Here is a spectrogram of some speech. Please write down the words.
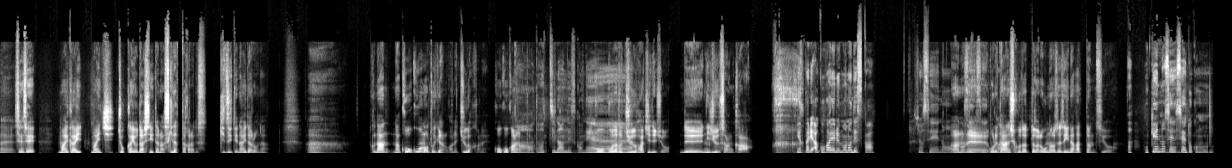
えー先生毎回毎日ちょっかいを出していたのは好きだったからです。気づいてないだろうな。あー。これなんなん高校の時なのかね？中学かね？高校かなやっあぱーどっちなんですかね。高校だと18でしょ。で23か。やっぱり憧れるものですか？女性のあの先生とか。ね俺男子校だったから女の先生いなかったんですよ。あ保健の先生とかもい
